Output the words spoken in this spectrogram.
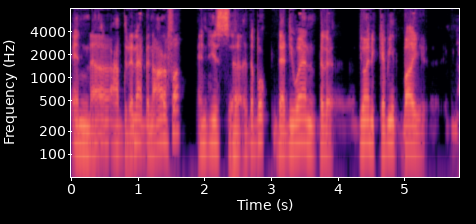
in uh, Abdullah bin Arafah in his uh, the book the Diwan the Diwan al-Kabir by Ibn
